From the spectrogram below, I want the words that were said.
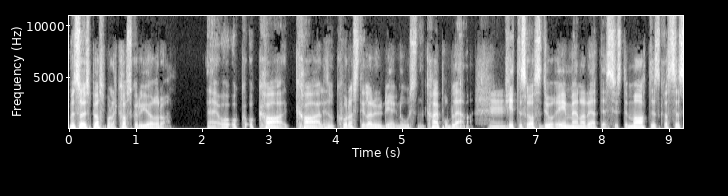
Men så er spørsmålet hva skal du gjøre da? Eh, og, og, og hva, hva, liksom, hvordan stiller du diagnosen? Hva er problemet? Mm. Kritisk raseteori mener det at det er systematisk rasis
